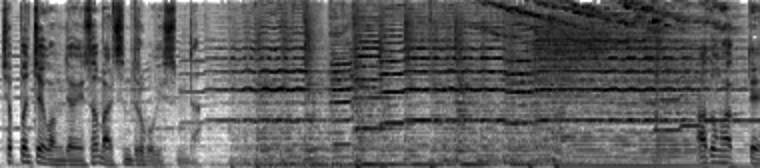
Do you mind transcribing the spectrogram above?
첫 번째 광장에서 말씀 들어보겠습니다. 아동학대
